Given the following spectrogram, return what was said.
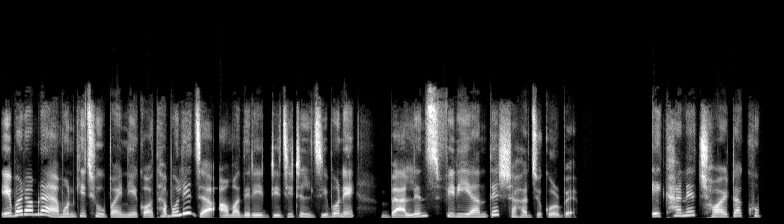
এবার আমরা এমন কিছু উপায় নিয়ে কথা বলি যা আমাদের এই ডিজিটাল জীবনে ব্যালেন্স ফিরিয়ে আনতে সাহায্য করবে। এখানে ছয়টা খুব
